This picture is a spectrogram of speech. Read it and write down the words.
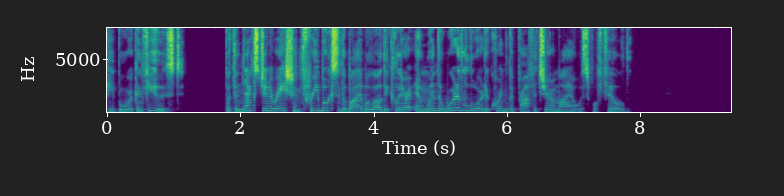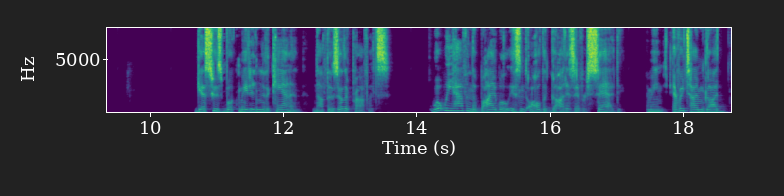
people were confused. But the next generation, three books of the Bible all declare, and when the word of the Lord, according to the prophet Jeremiah, was fulfilled. Guess whose book made it into the canon? Not those other prophets. What we have in the Bible isn't all that God has ever said. I mean, every time God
